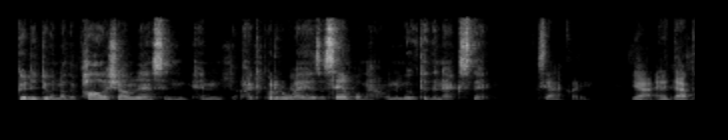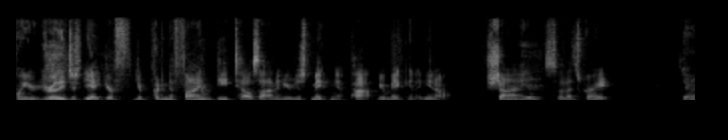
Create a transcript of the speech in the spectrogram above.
good to do another polish on this, and and I can put it away as a sample now and move to the next thing." Exactly. Yeah, and at that point, you're really just yeah, you're you're putting the fine details on it. You're just making it pop. You're making it you know shine. Mm. So that's great. Yeah.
